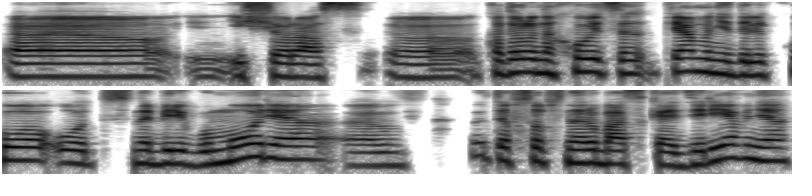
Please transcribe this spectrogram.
еще раз, э, который находится прямо недалеко от, на берегу моря. Э, это, собственно, рыбацкая деревня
